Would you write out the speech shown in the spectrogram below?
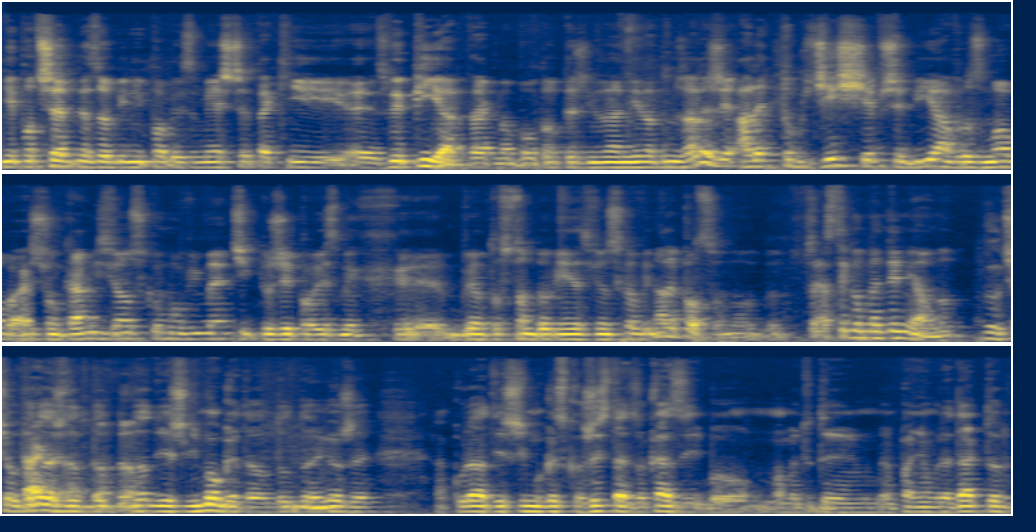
niepotrzebnie zrobili, powiedzmy, jeszcze taki e, zły PR, tak? No bo to też nie na, nie na tym zależy, ale to gdzieś się przebija w rozmowach z członkami związku, mówimy, ci, którzy powiedzmy e, mówią to wstąd do związkowej, no ale po co? No, co ja z tego będę miał? No, Chciałbym tak, dodać, no, do, do, do, jeśli mogę, to do tego, że akurat jeśli mogę skorzystać z okazji, bo mamy tutaj panią redaktor,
